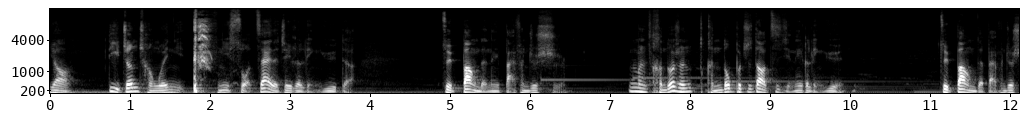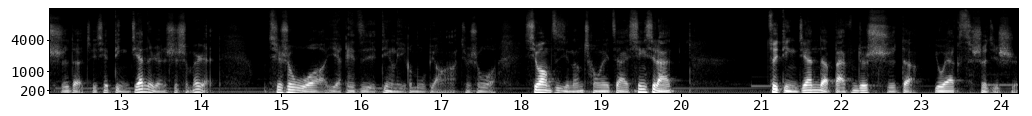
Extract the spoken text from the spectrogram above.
要力争成为你 你所在的这个领域的最棒的那百分之十。那么很多人可能都不知道自己那个领域最棒的百分之十的这些顶尖的人是什么人。其实我也给自己定了一个目标啊，就是我希望自己能成为在新西兰最顶尖的百分之十的 UX 设计师。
